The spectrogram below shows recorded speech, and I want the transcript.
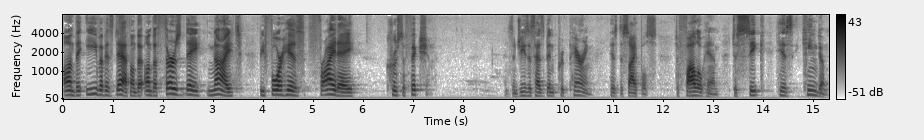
on the eve of his death, on the, on the Thursday night before his Friday crucifixion. And so Jesus has been preparing his disciples to follow him, to seek his kingdom,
